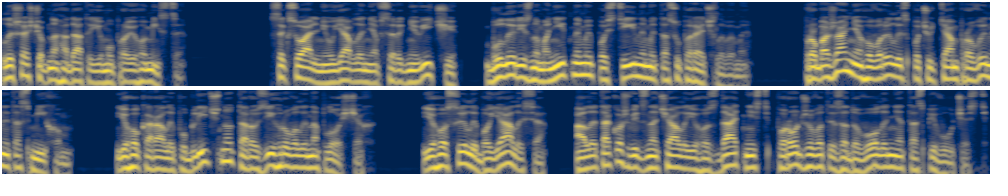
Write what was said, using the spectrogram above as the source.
лише щоб нагадати йому про його місце. Сексуальні уявлення в середньовіччі були різноманітними, постійними та суперечливими. Про бажання говорили з почуттям провини та сміхом, його карали публічно та розігрували на площах. Його сили боялися, але також відзначали його здатність породжувати задоволення та співучасть.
